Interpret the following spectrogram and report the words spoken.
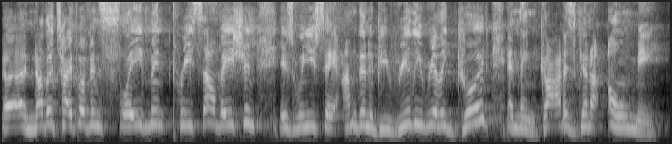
Uh, another type of enslavement pre salvation is when you say, I'm going to be really, really good, and then God is going to own me.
